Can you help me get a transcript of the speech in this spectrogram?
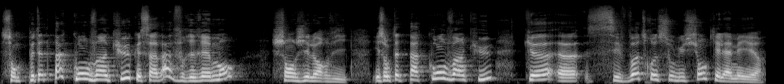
sont peut-être pas convaincues que ça va vraiment changer leur vie. Ils sont peut-être pas convaincus que euh, c'est votre solution qui est la meilleure.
